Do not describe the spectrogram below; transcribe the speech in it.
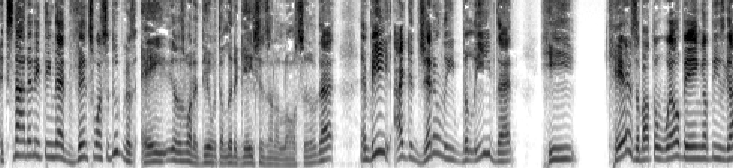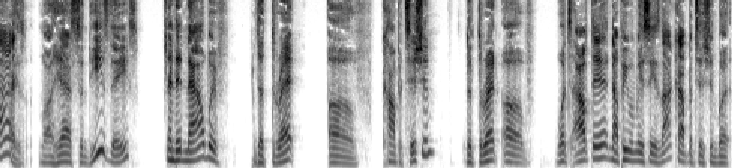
it's not anything that Vince wants to do because A, he doesn't want to deal with the litigations and the lawsuit of that. And B, I could genuinely believe that he cares about the well-being of these guys. Well, he has to these days. And then now with the threat of competition, the threat of what's out there. Now people may say it's not competition, but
